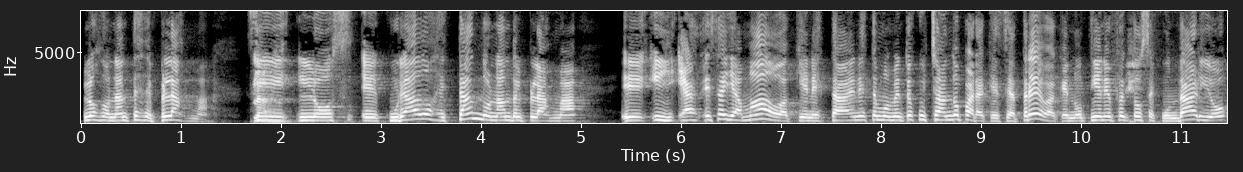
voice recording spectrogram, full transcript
los donantes de plasma. Si los eh, curados están donando el plasma eh, y ese llamado a quien está en este momento escuchando para que se atreva, que no tiene efecto secundario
